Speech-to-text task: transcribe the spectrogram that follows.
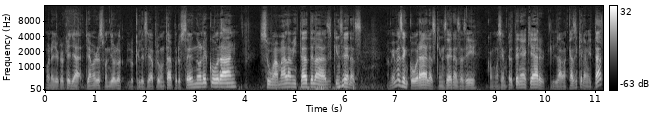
Bueno, yo creo que ya, ya me respondió lo, lo que les iba a preguntar, pero ustedes no le cobran su mamá la mitad de las quincenas. A mí me hacen cobrar las quincenas así, como siempre tenía que dar la, casi que la mitad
